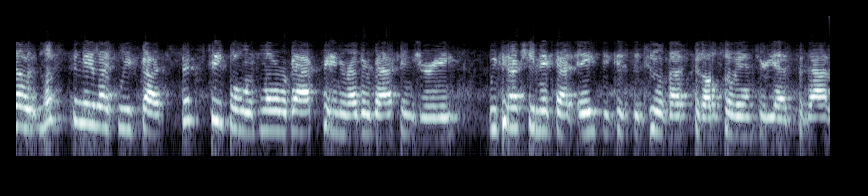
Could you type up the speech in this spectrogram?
So it looks to me like we've got six people with lower back pain or other back injury. We can actually make that eight because the two of us could also answer yes to that.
